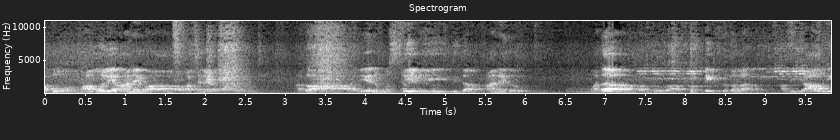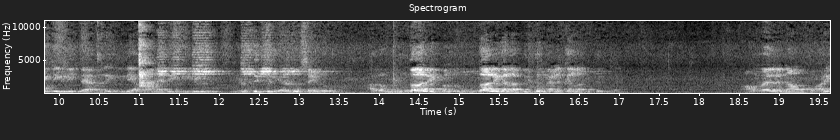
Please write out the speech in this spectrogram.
ಅದು ಮಾಮೂಲಿ ಆನೆ ವಾಸನೆ ಅದು. ಏನು ಮಸ್ತಿಯಲ್ಲಿ ಇದ್ದಿದ್ದ ಆನೆದು ಮದ ಬಂದು ಆ ಕೊಟ್ಟಿರ್ತದಲ್ಲ ಅದು ಯಾವ ರೀತಿ ಇಳಿತೆ ಅಂದರೆ ಇಲ್ಲಿ ಆನೆದು ಇಲ್ಲಿ ಇಳಿದಿದ್ದು ಎರಡು ಸೈಡು, ಅದರ ಮುಂಗಾಲಿಗೆ ಬಂದು ಮುಂಗಾಲಿಗೆಲ್ಲ ಬಿದ್ದು ನೆಲಕ್ಕೆಲ್ಲ ಬಿದ್ದಿರುತ್ತೆ. ಆಮೇಲೆ ನಾವು ಭಾರಿ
